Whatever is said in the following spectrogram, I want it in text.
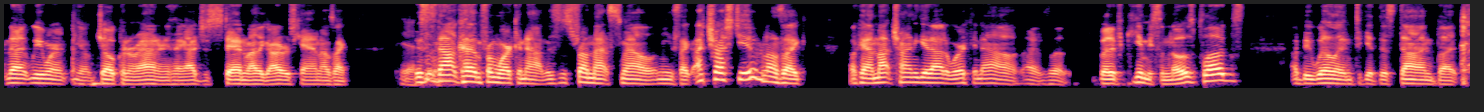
that we weren't, you know, joking around or anything. I just stand by the garbage can. I was like, Yeah. this is not coming from working out. This is from that smell. And he's like, I trust you. And I was like, okay, I'm not trying to get out of working out. I was like, but if you give me some nose plugs, I'd be willing to get this done. But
